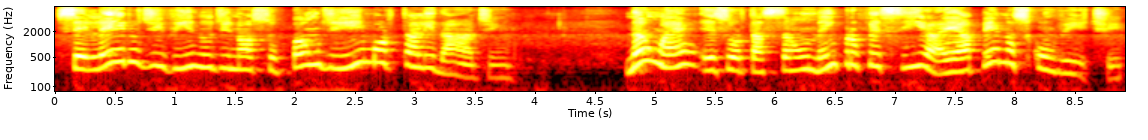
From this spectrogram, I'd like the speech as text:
celeiro divino de nosso pão de imortalidade. Não é exortação nem profecia, é apenas convite.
